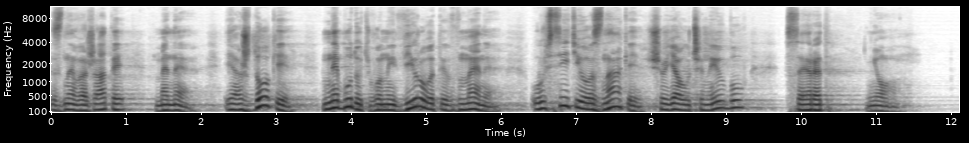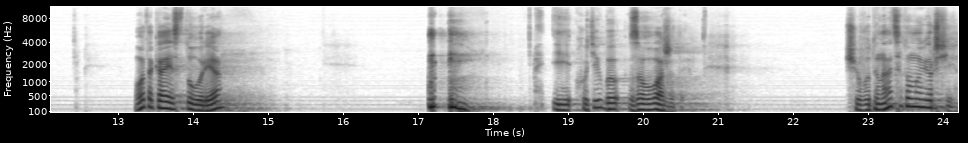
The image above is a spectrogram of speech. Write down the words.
зневажати мене, і аж доки не будуть вони вірувати в мене у всі ті ознаки, що я учинив був серед нього. Отака історія. І хотів би зауважити, що в 11 вірші,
